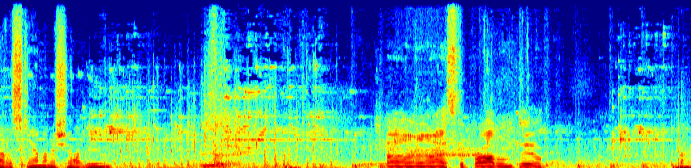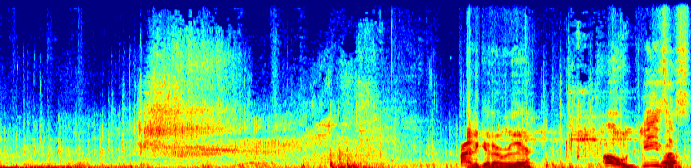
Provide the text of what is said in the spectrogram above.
Not a stamina shot, dude. Oh no, that's the problem too. Trying to get over there. Oh Well, Jesus!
